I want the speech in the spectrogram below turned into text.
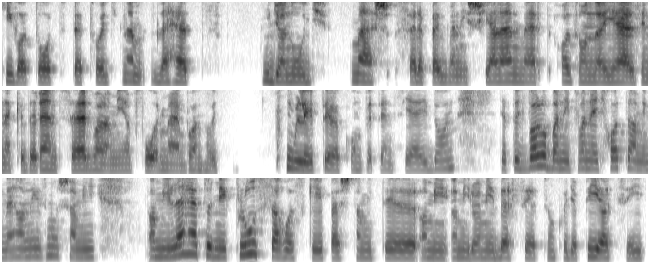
hivatott, tehát hogy nem lehet ugyanúgy más szerepekben is jelen, mert azonnal jelzi neked a rendszer valamilyen formában, hogy túlléptél a kompetenciáidon. Tehát, hogy valóban itt van egy hatalmi mechanizmus, ami, ami lehet, hogy még plusz ahhoz képest, amit, ami, amiről mi beszéltünk, hogy a piaci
